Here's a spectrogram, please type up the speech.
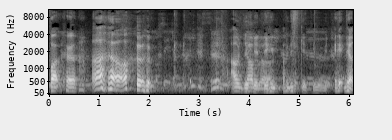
fuck her. Ah. I'm just yeah, kidding. Bro. I'm just kidding. no.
